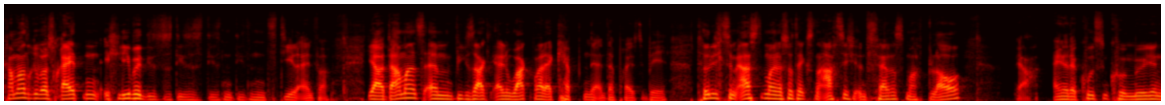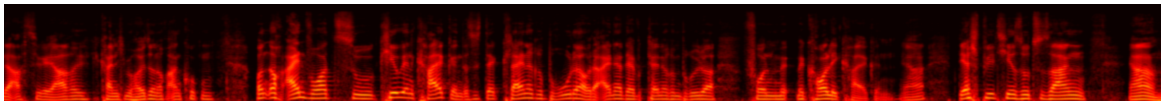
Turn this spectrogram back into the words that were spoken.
Kann man drüber streiten, ich liebe dieses, dieses, diesen, diesen Stil einfach. Ja, damals, ähm, wie gesagt, Alan Wack war der Captain der Enterprise B. Natürlich zum ersten Mal 1986 in Ferris macht blau ja, eine der coolsten Komödien der 80er Jahre, kann ich mir heute noch angucken. Und noch ein Wort zu Kieran Culkin, das ist der kleinere Bruder oder einer der kleineren Brüder von Macaulay Culkin, ja. Der spielt hier sozusagen, ja,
